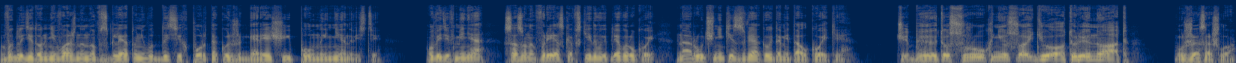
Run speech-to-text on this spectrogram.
Выглядит он неважно, но взгляд у него до сих пор такой же горящий и полный ненависти. Увидев меня, Сазонов резко вскидывает левой рукой. Наручники звякают о металл койки. «Тебе это с рук не сойдет, Ренат!» «Уже сошло.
